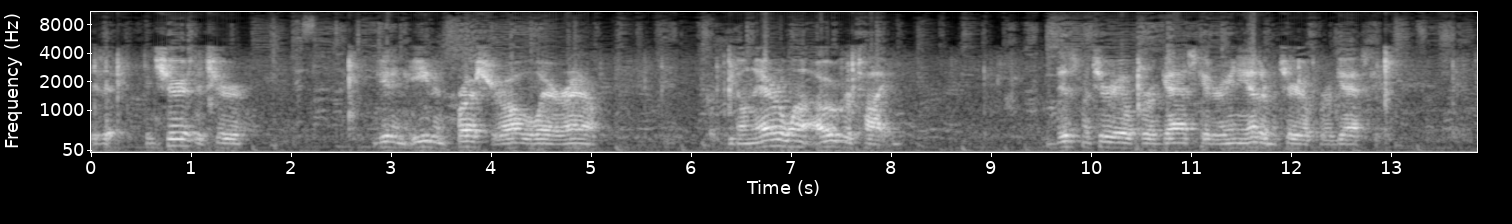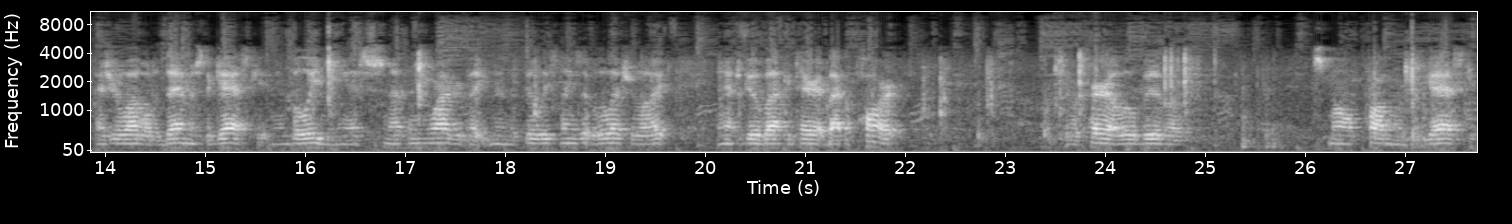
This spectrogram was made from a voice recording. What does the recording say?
is it ensures that you're getting even pressure all the way around. You don't ever want to over tighten this material for a gasket or any other material for a gasket as you're liable to damage the gasket. And believe me, it's nothing more aggravating than to fill these things up with electrolyte and have to go back and tear it back apart to repair a little bit of a small problem with the gasket.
